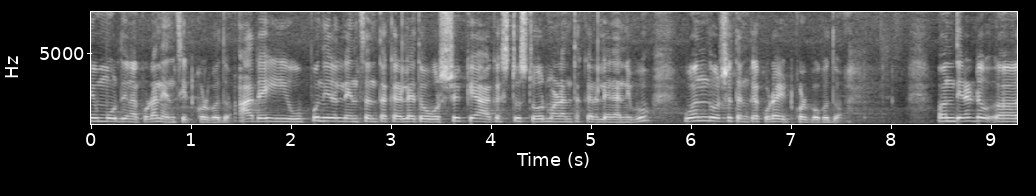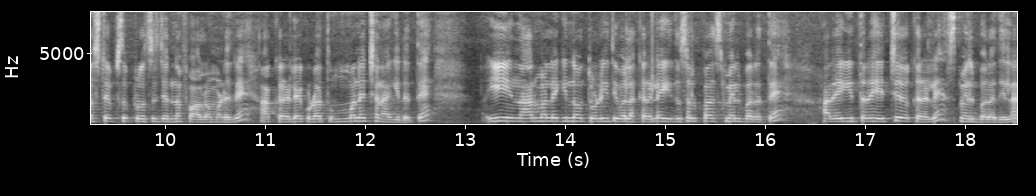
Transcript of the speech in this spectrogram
ನೀವು ಮೂರು ದಿನ ಕೂಡ ನೆನೆಸಿಟ್ಕೊಳ್ಬೋದು ಆದರೆ ಈ ಉಪ್ಪು ನೀರಲ್ಲಿ ನೆನೆಸೋಂಥ ಕರಳೆ ಅಥವಾ ವರ್ಷಕ್ಕೆ ಆಗಷ್ಟು ಸ್ಟೋರ್ ಮಾಡೋಂಥ ಕರಳೆನ ನೀವು? ಒಂದು ವರ್ಷ ತನಕ ಕೂಡ ಇಟ್ಕೊಳ್ಬಹುದು. ಒಂದೆರಡು ಸ್ಟೆಪ್ಸ್ ಪ್ರೊಸೀಜರ್ನ ಫಾಲೋ ಮಾಡಿದರೆ ಆ ಕರಳೆ ಕೂಡ ತುಂಬಾ ಚೆನ್ನಾಗಿರುತ್ತೆ. ಈ ನಾರ್ಮಲಾಗಿ ನಾವು ತೊಳಿತೀವಲ್ಲ ಕರಳೆ, ಇದು ಸ್ವಲ್ಪ ಸ್ಮೆಲ್ ಬರುತ್ತೆ. ಆದರೆ ಈ ಥರ ಹೆಚ್ಚು ಕರಳೆ ಸ್ಮೆಲ್ ಬರೋದಿಲ್ಲ.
